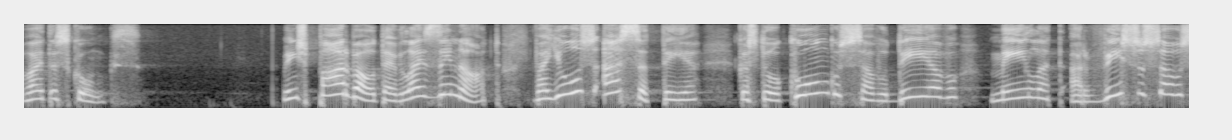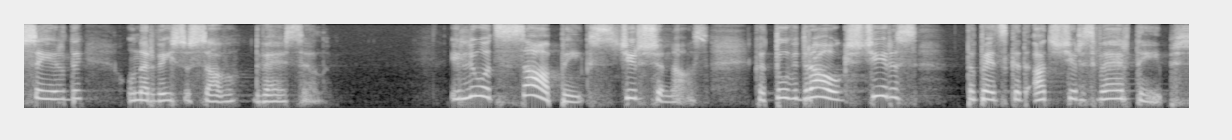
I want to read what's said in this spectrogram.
vai tas kungs. Viņš pārbauda tevi, lai zinātu, vai jūs esat tie, kas to kungu, savu dievu, mīlat ar visu savu sirdi un ar visu savu dvēseli. Ir ļoti sāpīgs šķiršanās, kad tuvi draugi šķiras, tāpēc, kad atšķiras vērtības.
